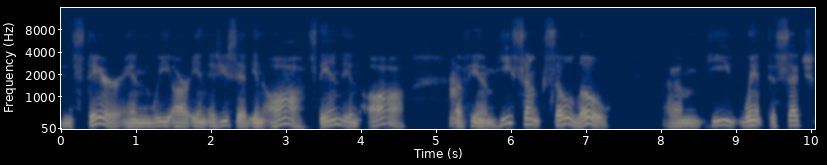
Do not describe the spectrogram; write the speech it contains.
And stare. And we are in, as you said, in awe, stand in awe mm-hmm. of him. He sunk so low. Um, he went to such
